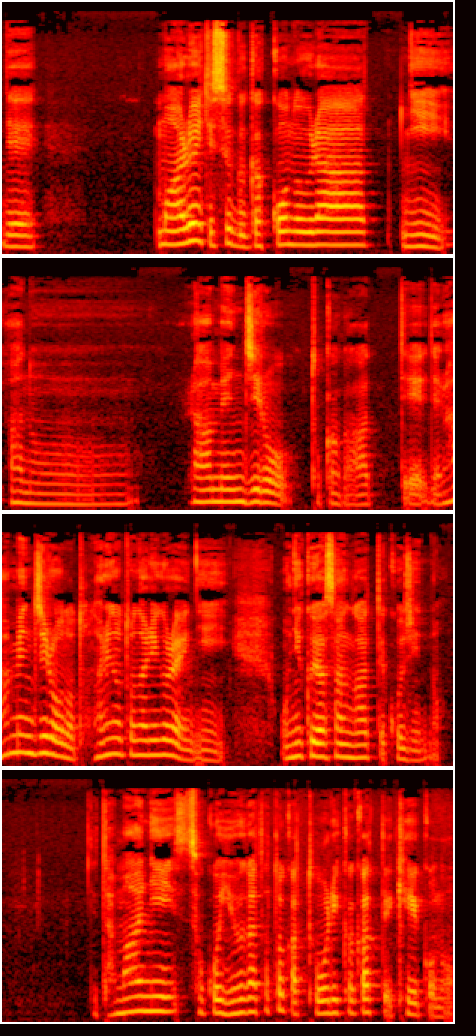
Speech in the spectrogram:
でもう歩いてすぐ学校の裏にあのー、ラーメン二郎とかがあってでラーメン二郎の隣の隣ぐらいにお肉屋さんがあって個人の。でたまにそこ夕方とか通りかかって稽古の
